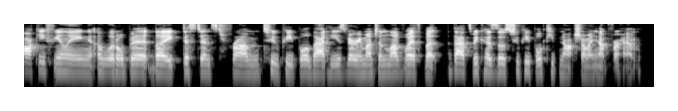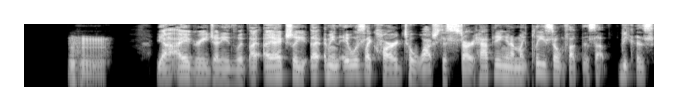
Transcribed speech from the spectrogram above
Aki feeling a little bit like distanced from two people that he's very much in love with, but that's because those two people keep not showing up for him. hmm Yeah, I agree, Jenny. With I, I actually, I, I mean, it was like hard to watch this start happening, and I'm like, please don't fuck this up because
